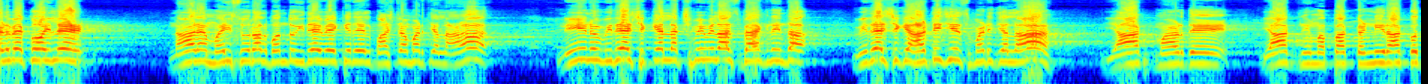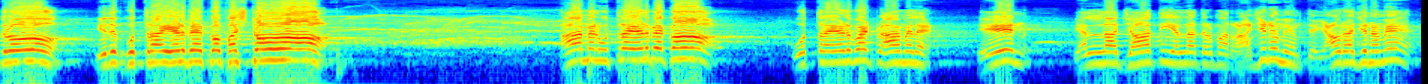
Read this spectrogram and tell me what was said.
ಇಡಬೇಕು ಇಲ್ಲಿ? ನಾಳೆ ಮೈಸೂರಲ್ಲಿ ಬಂದು ಇದೇ ವೇಕಿದೆಯಲ್ಲಿ ಭಾಷಣ ಮಾಡ್ತೀಯಲ್ಲ? ನೀನು ವಿದೇಶಕ್ಕೆ ಲಕ್ಷ್ಮೀ ವಿಲಾಸ್ ಬ್ಯಾಂಕ್ನಿಂದ ವಿದೇಶಕ್ಕೆ ಆರ್ ಟಿ ಜಿ ಎಸ್ ಮಾಡಿದ್ಯಲ್ಲ? ಯಾಕೆ ಮಾಡ್ದೆ? ಯಾಕೆ ನಿಮ್ಮಪ್ಪ ಕಣ್ಣೀರ್ ಹಾಕಿದ್ರು? ಇದಕ್ಕೆ ಉತ್ತರ ಹೇಳ್ಬೇಕು ಫಸ್ಟು ಆಮೇಲೆ ಉತ್ತರ ಹೇಳ್ಬೇಕು? ಉತ್ತರ ಹೇಳ್ಬಿಟ್ಟು ಆಮೇಲೆ ಏನ್ ಎಲ್ಲ ಜಾತಿ, ಎಲ್ಲ ಧರ್ಮ ರಾಜೀನಾಮೆ ಅಂತೆ. ಯಾವ ರಾಜೀನಾಮೆ?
